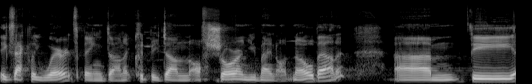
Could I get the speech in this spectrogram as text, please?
exactly where it's being done. It could be done offshore and you may not know about it. Um, the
